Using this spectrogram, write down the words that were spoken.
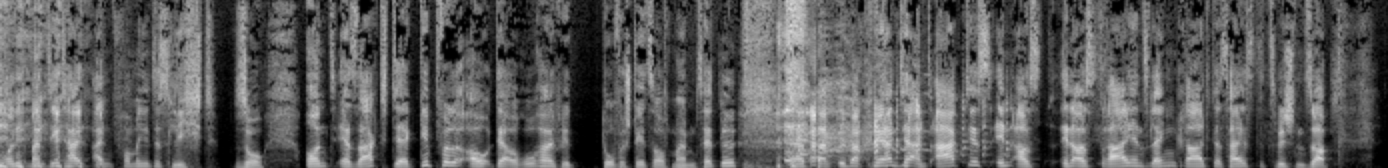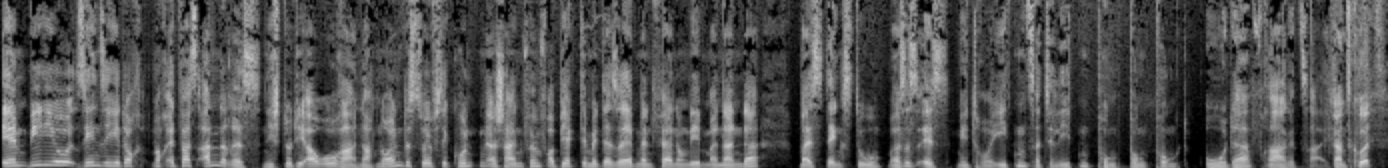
Und man sieht halt ein formiertes Licht. So. Und er sagt, der Gipfel der Aurora, wie doofe steht's auf meinem Zettel, äh, beim Überqueren der Antarktis in, Aus in Australiens Längengrad, das heißt dazwischen. So. Im Video sehen Sie jedoch noch etwas anderes, nicht nur die Aurora. Nach neun bis zwölf Sekunden erscheinen fünf Objekte mit derselben Entfernung nebeneinander. Was denkst du, was es ist? Meteoriten, Satelliten, Punkt, Punkt, Punkt oder Fragezeichen. Ganz kurz.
